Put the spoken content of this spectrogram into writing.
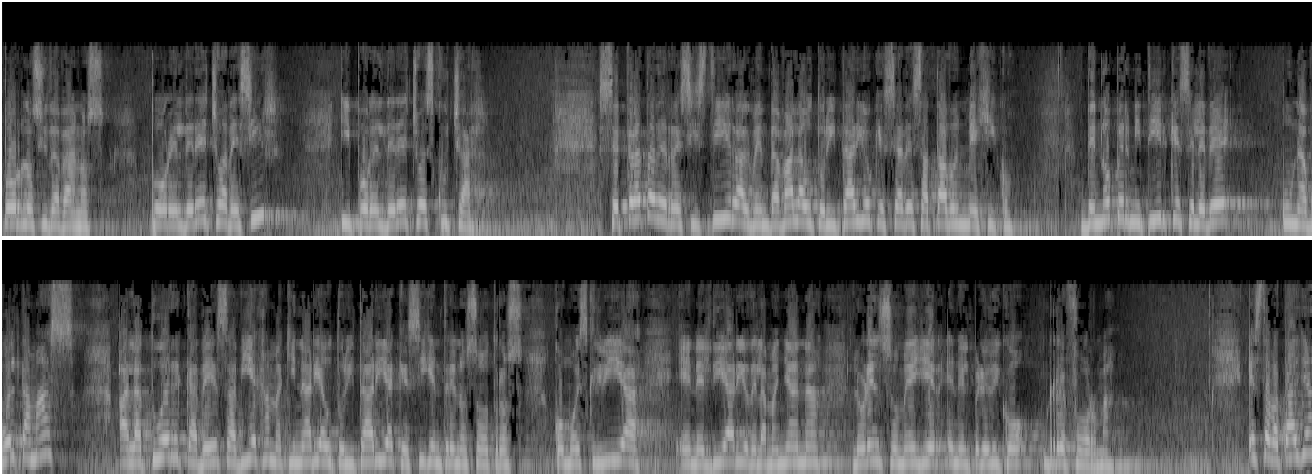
por los ciudadanos por el derecho a decir y por el derecho a escuchar. Se trata de resistir al vendaval autoritario que se ha desatado en México, de no permitir que se le dé una vuelta más a la tuerca de esa vieja maquinaria autoritaria que sigue entre nosotros, como escribía en el diario de la mañana Lorenzo Meyer en el periódico Reforma. Esta batalla,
